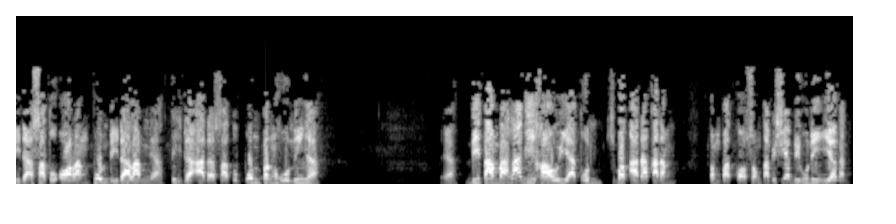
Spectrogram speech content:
Tidak satu orang pun di dalamnya. Tidak ada satu pun penghuninya. Ya, ditambah lagi khawiyatun sebab ada kadang tempat kosong tapi siap dihuni, iya kan?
